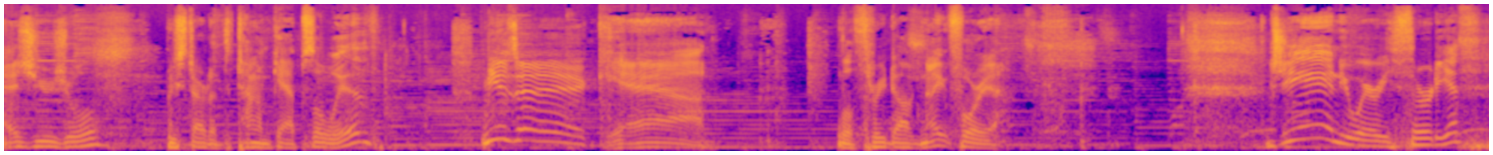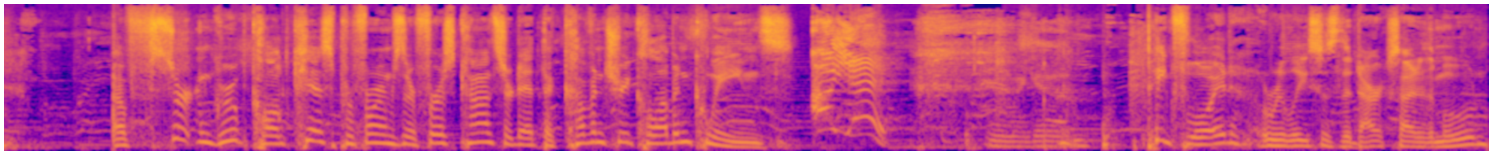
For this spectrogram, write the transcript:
As usual, we start at the time capsule with music. Yeah, little three dog night for you. January thirtieth, a certain group called Kiss performs their first concert at the Coventry Club in Queens. oh yeah! Oh my god! Pink Floyd releases The Dark Side of the Moon,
